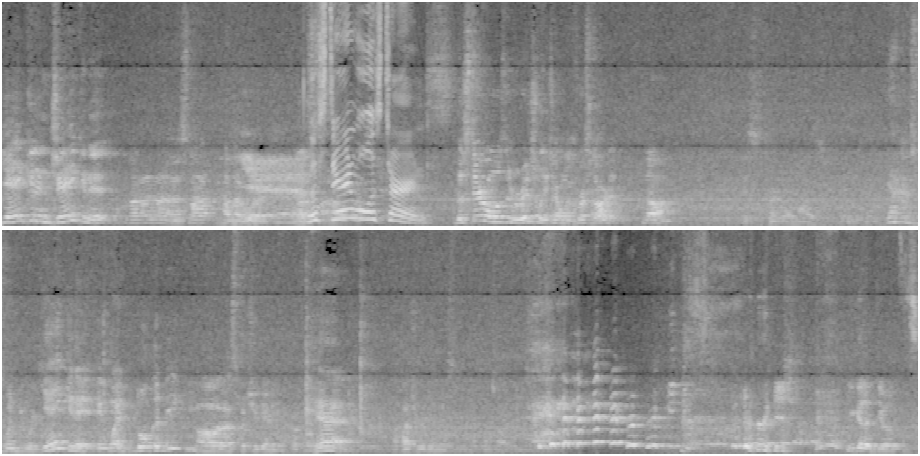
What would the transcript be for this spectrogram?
yanking and janking it. No, no, no, that's not how that Yeah. works. That's The steering wheel is turned. The steering wheel wasn't originally turned when we first started. No. It's turned right now. It's- Yeah, because when you were yanking it, it went dokadiki. Oh, that's what you're getting at. Okay. Yeah. I thought you were doing this. I'm sorry. you gotta deal with this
